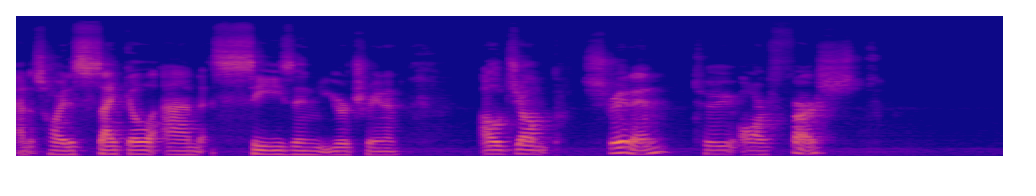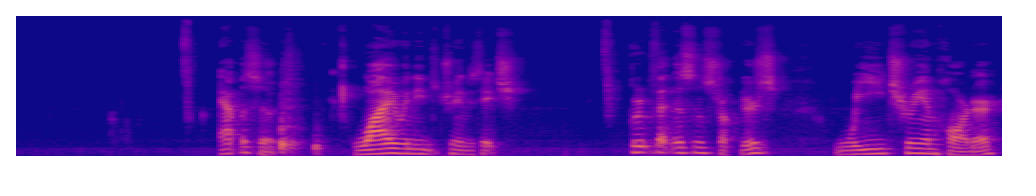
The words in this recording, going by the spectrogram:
and it's how to cycle and season your training. I'll jump straight in to our first episode why we need to train to teach. Group fitness instructors, we train harder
